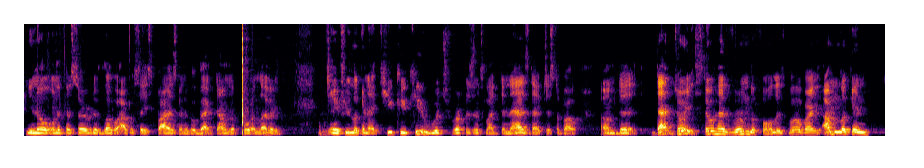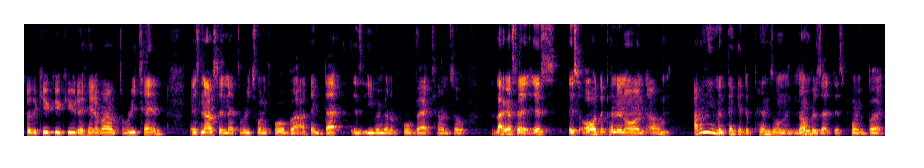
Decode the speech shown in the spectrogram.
you know, on a conservative level, I would say SPY is going to go back down to 411. And if you're looking at QQQ, which represents like the NASDAQ, just about, um, the that joint still has room to fall as well, right? I'm looking for the QQQ to hit around 310. It's now sitting at 324, but I think that is even to pull back, son. So, like I said, it's it's all dependent on. Um, I don't even think it depends on the numbers at this point, but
